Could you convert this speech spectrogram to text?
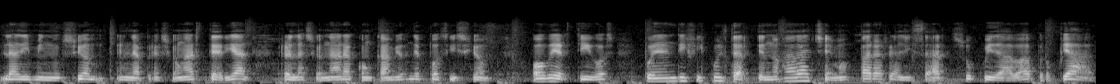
la disminución en la presión arterial relacionada con cambios de posición o vértigos pueden dificultar que nos agachemos para realizar su cuidado apropiado.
